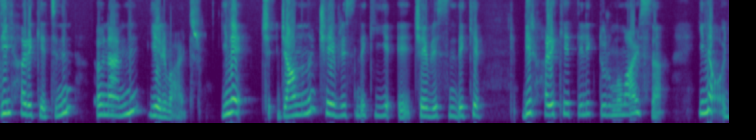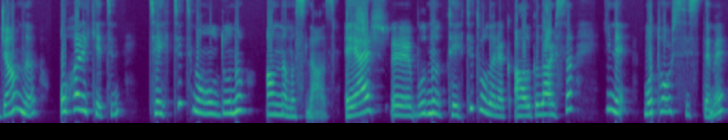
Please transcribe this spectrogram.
dil hareketinin önemli yeri vardır. Yine canlının çevresindeki e, çevresindeki bir hareketlilik durumu varsa yine canlı o hareketin tehdit mi olduğunu anlaması lazım. Eğer e, bunu tehdit olarak algılarsa yine motor sisteme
